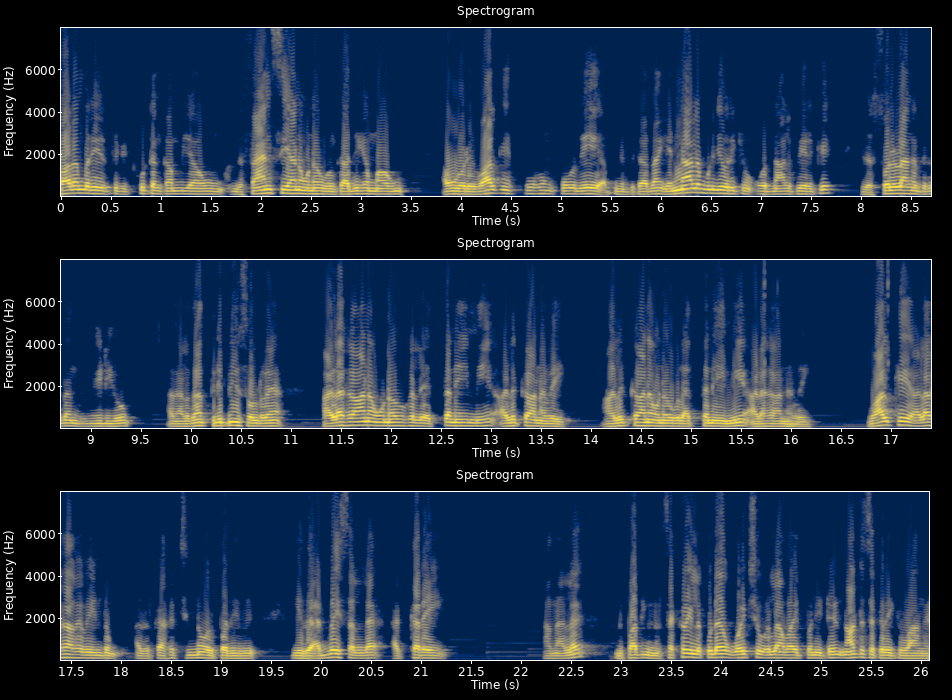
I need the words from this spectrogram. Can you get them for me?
பாரம்பரியத்துக்கு கூட்டம் கம்மியாகவும் அந்த ஃபேன்சியான உணவுகளுக்கு அதிகமாகவும் அவங்களுடைய வாழ்க்கை போகும் போகுதே அப்படிங்கிறதுக்காக தான் என்னால் முடிஞ்ச வரைக்கும் ஒரு நாலு பேருக்கு இதை சொல்லலாங்கிறதுக்கு தான் இந்த வீடியோ. அதனால தான் திருப்பியும் சொல்கிறேன் அழகான உணவுகள் எத்தனையுமே அழுக்கானவை. அழுக்கான உணவுகள் அத்தனையுமே அழகானவை. வாழ்க்கை அழகாக வேண்டும். அதற்காக சின்ன ஒரு பதிவு. இது அட்வைஸ் அல்ல அக்கறை. அதனால் இது பார்த்தீங்கன்னா சர்க்கரையில் கூட ஒயிட் சுகர்லாம் அவாய்ட் பண்ணிவிட்டு நாட்டு சர்க்கரைக்கு வாங்க.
